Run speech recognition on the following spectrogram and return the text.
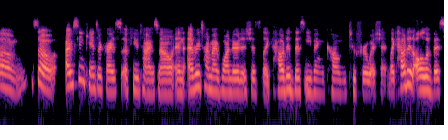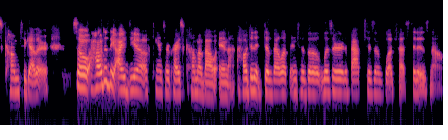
Um, so I've seen Cancer Christ a few times now, and every time I've wondered, it's just like, how did this even come to fruition? Like, how did all of this come together? So, how did the idea of Cancer Christ come about, and how did it develop into the Lizard Baptism Blood Fest it is now?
